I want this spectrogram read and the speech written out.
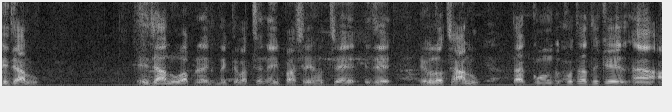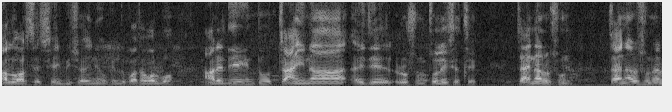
এই যে আলু। এই যে আলু আপনারা দেখতে পাচ্ছেন, এই পাশে হচ্ছে এই যে এগুলো হচ্ছে আলু। তা কোন কোথা থেকে আলু আসছে সেই বিষয় নিয়েও কিন্তু কথা বলব। আর এদিকে কিন্তু চাইনা এই যে রসুন চলে এসেছে। চায়না রসুন। চায়না রসুনের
